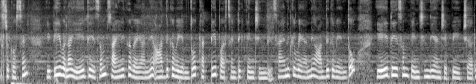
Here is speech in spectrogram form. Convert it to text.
నెక్స్ట్ క్వశ్చన్ ఇటీవల ఏ దేశం సైనిక వ్యయాన్ని ఆర్థిక వ్యయంతో థర్టీ పర్సెంట్కి పెంచింది? సైనిక వ్యయాన్ని ఆర్థిక వ్యయంతో ఏ దేశం పెంచింది అని చెప్పి ఇచ్చారు.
